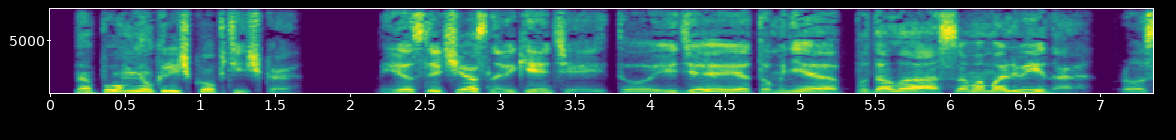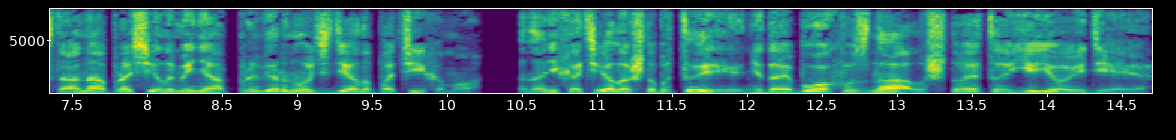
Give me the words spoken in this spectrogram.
— напомнил Кричко птичка. «Если честно, Викентий, то идею эту мне подала сама Мальвина. Просто она просила меня провернуть дело по-тихому. Она не хотела, чтобы ты, не дай бог, узнал, что это ее идея.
